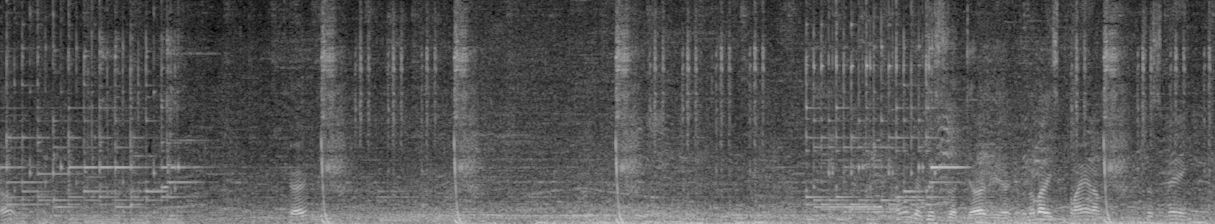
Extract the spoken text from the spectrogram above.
Oh. Okay. I wonder if this is a dud here. Nobody's playing, I'm just me.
